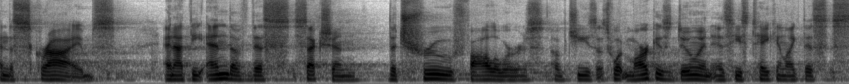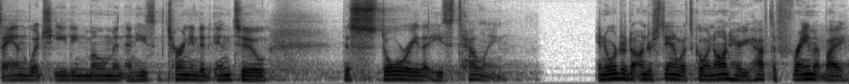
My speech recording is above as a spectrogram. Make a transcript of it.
and the scribes and at the end of this section, the true followers of Jesus. What Mark is doing is he's taking like this sandwich eating moment and he's turning it into this story that he's telling. In order to understand what's going on here, you have to frame it by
